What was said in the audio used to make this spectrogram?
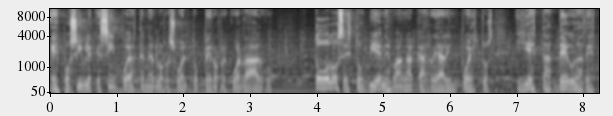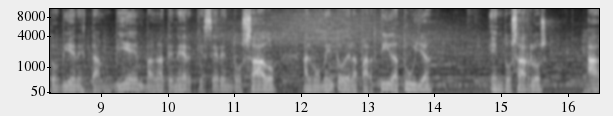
es posible que sí puedas tenerlo resuelto, pero recuerda algo, todos estos bienes van a acarrear impuestos y estas deudas de estos bienes también van a tener que ser endosados al momento de la partida tuya, endosarlos a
